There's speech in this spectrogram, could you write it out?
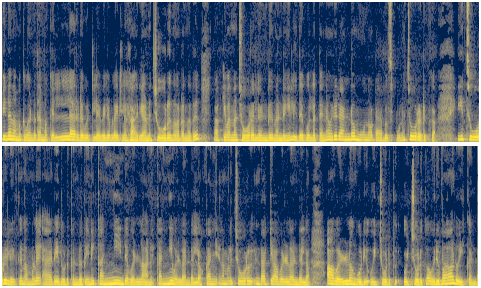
പിന്നെ നമുക്ക് വേണ്ടത് നമുക്ക് എല്ലാവരുടെ വീട്ടിൽ അവൈലബിൾ ആയിട്ടുള്ള കാര്യമാണ് ചോറ് എന്ന് പറയുന്നത്. ബാക്കി വന്ന ചോറെല്ലാം ഉണ്ട് എന്നുണ്ടെങ്കിൽ ഇതേപോലെ തന്നെ ഒരു രണ്ടോ മൂന്നോ ടേബിൾ സ്പൂണ് ചോറ് എടുക്കുക ഈ ചോറിലേക്ക് നമ്മൾ ആഡ് ചെയ്ത് കൊടുക്കേണ്ടത് ഇനി കഞ്ഞീന്റെ വെള്ളമാണ്. കഞ്ഞി വെള്ളം ഉണ്ടല്ലോ. കഞ്ഞി നമ്മൾ ചോറ് ഉണ്ടാക്കിയ ആ വെള്ളം ഉണ്ടല്ലോ. ആ വെള്ളം കൂടി ഒഴിച്ചു കൊടുത്ത് ഒഴിച്ചു കൊടുക്കുക. ഒരുപാട് ഒഴിക്കണ്ട.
